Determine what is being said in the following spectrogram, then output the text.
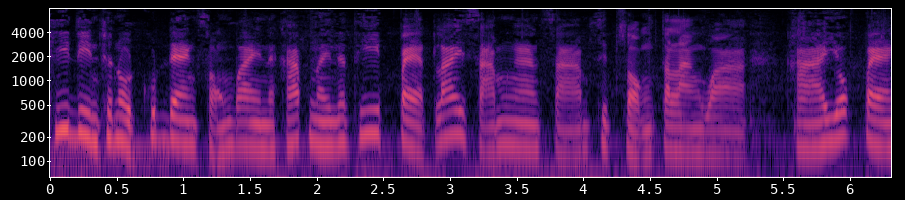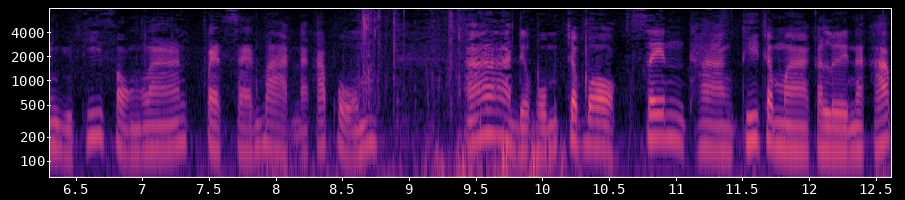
ที่ดินโฉนดคุดแดง 2 ใบนะครับในเนื้อที่ 8 ไร่ 3 งาน 32 ตารางวา ขายยกแปลงอยู่ที่2ล้าน8แสนบาทนะครับผมเดี๋ยวผมจะบอกเส้นทางที่จะมากันเลยนะครับ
